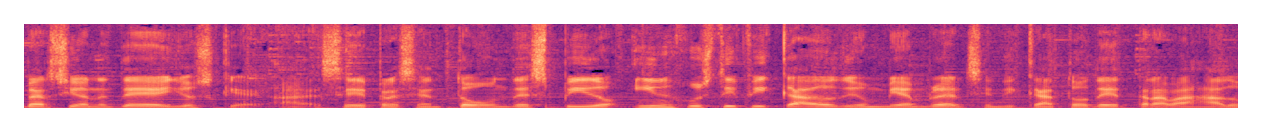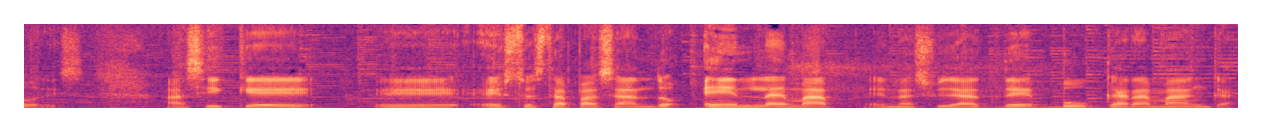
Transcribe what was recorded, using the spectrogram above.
versiones de ellos, que ah, se presentó un despido injustificado de un miembro del sindicato de trabajadores. Así que eh, esto está pasando en la EMAP, en la ciudad de Bucaramanga.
